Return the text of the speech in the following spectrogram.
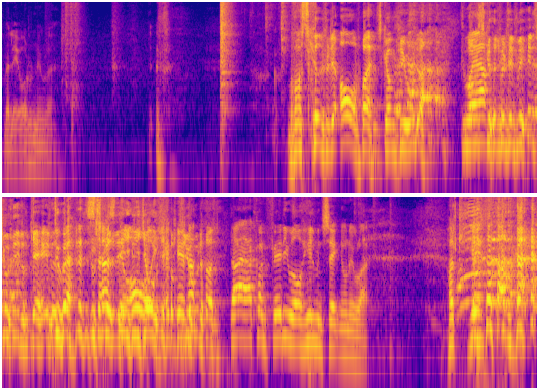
Hvad laver du, Nicolaj? Hvorfor skød du det over på hans computer? Du Hvorfor er- skød du det midt ud i lokalet? Du er den du største det over idiot, jeg kender. Der er konfetti ud over hele min seng nu, Nicolaj. Hold kæft.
